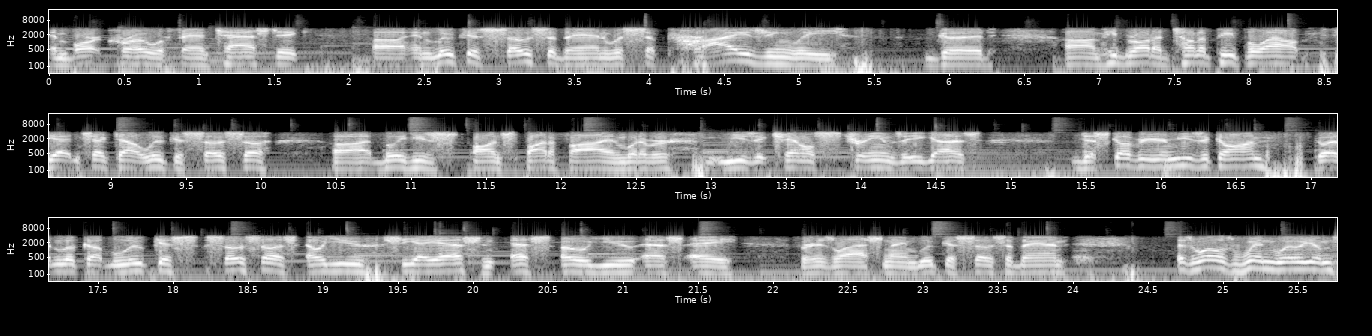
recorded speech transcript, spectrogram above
and Bart Crow were fantastic, uh, and Lucas Sousa band was surprisingly good. Um, he brought a ton of people out. If you hadn't checked out Lucas Sousa, uh, I believe he's on Spotify and whatever music channel streams that you guys discover your music on. Go ahead and look up Lucas Sousa, L U C A S and S O U S A for his last name, Lucas Sousa Band, as well as Wynn Williams,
